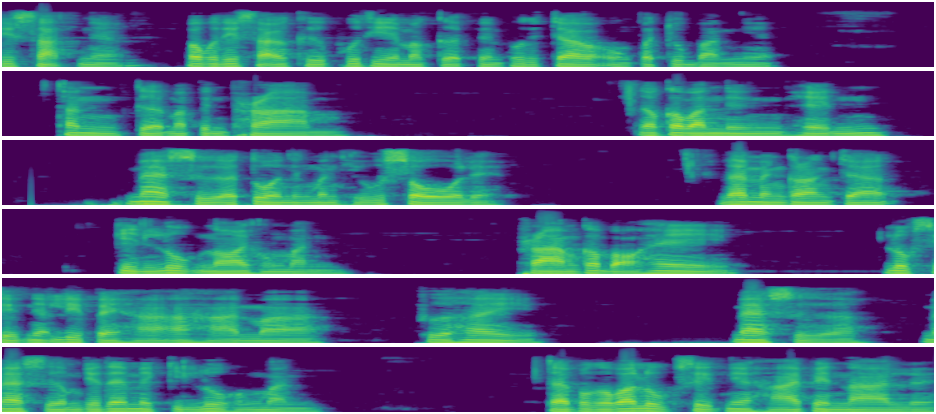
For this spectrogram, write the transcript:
ธิสัตว์เนี่ยพระโพธิสัตว์ก็คือผู้ที่มาเกิดเป็นพระพุทธเจ้าองค์ปัจจุบันเนี่ยท่านเกิดมาเป็นพราหมณ์ แล้วก็วันหนึ่งเห็นแม่เสือตัวหนึ่งมันหิวโซเลย และมันกำลังจะกินลูกน้อยของมัน พราหมณ์ก็บอกให้ลูกศิษย์เนี่ยรีบไปหาอาหารมา เพื่อให้แม่เสือ แม่เสือมันจะได้ไม่กินลูกของมัน แต่ปรากฏว่าลูกศิษย์เนี่ยหายไปนานเลย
